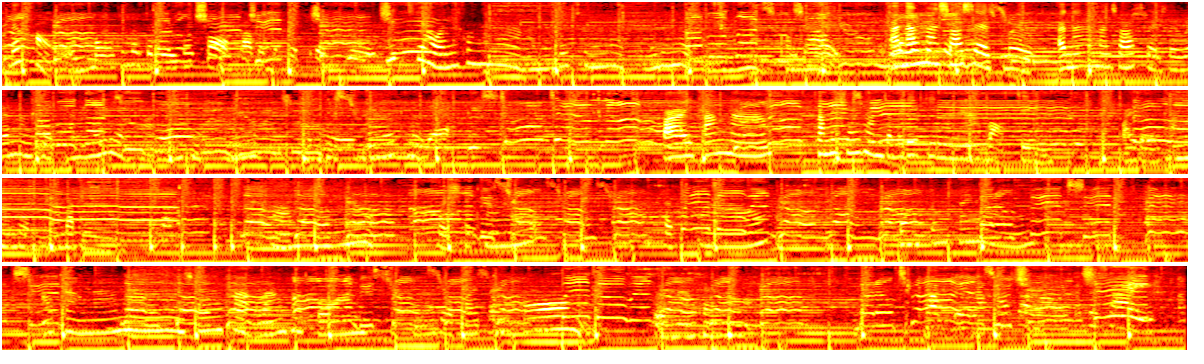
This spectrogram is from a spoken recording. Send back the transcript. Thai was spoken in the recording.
เรื่องของโมงที่มันจะมีไส้กรอกกับมันจะเผ็ดๆอยู่ชิคเกี่ยวอันนี้คนละอย่างอันนี้ลูกชิ้นหมึกไม่ใช่หมึกคนละใช่ อันนั้นมันซอสเซจหมึกอันนั้นมันซอสเซจเซเว่นมันเผ็ดอันนี้ไม่เผ็ดค่ะหมึกแยะไปข้างน้ำถ้าไม่ช่วยทำจะไม่ได้กินวันนี้บอกจริง ไปเลย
